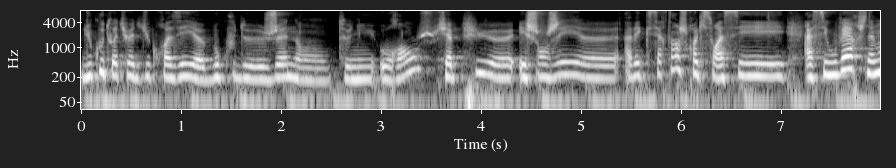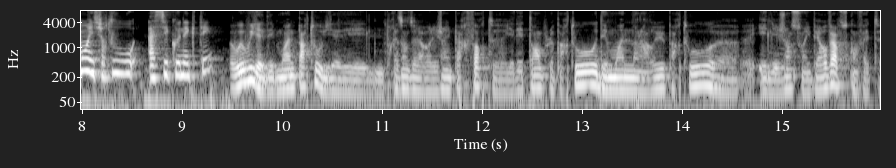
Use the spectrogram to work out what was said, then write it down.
Du coup, toi, tu as dû croiser euh, beaucoup de jeunes en tenue orange. Tu as pu euh, échanger euh, avec certains, je crois qu'ils sont assez, assez ouverts finalement et surtout assez connectés. Oui, oui, il y a des moines partout, il y a une présence de la religion hyper forte, il y a des temples partout, des moines dans la rue partout, et les gens sont hyper ouverts parce qu'en fait,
